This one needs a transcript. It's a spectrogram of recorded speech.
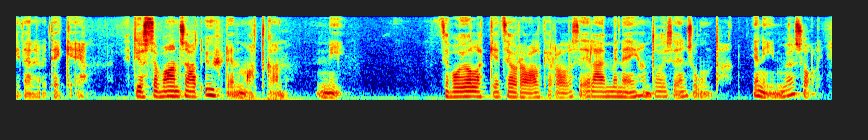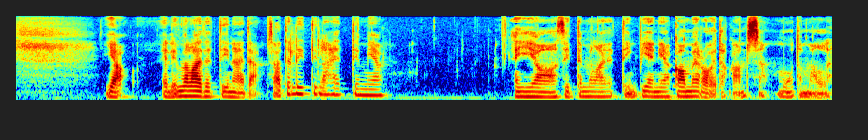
mitä ne tekee. Et jos sä vaan saat yhden matkan, niin se voi ollakin, että seuraavalla kerralla se eläin menee ihan toiseen suuntaan. Ja niin myös oli. Ja, eli me laitettiin näitä satelliittilähettimiä ja sitten me laitettiin pieniä kameroita kanssa muutamalle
